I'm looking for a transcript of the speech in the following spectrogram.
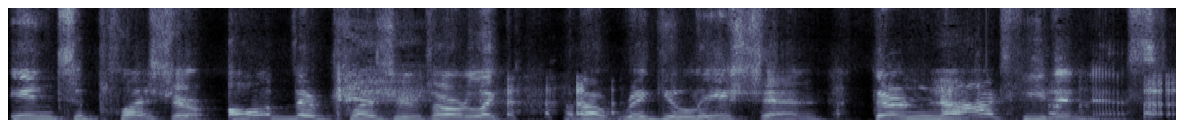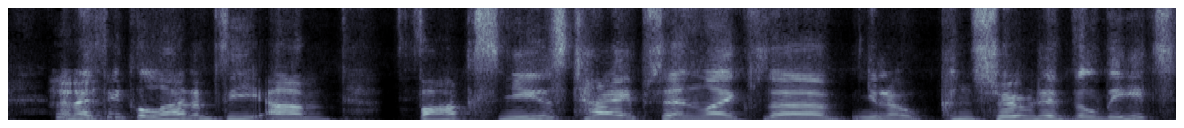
into pleasure. All of their pleasures are like about regulation. They're not hedonists. And I think a lot of the um, Fox News types and like the, you know, conservative elites,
